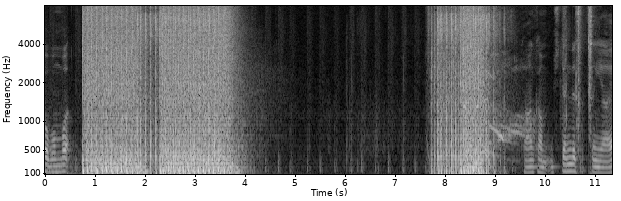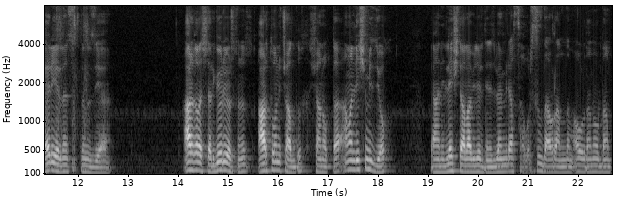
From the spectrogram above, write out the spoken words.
Kanka bomba Kankam üstten de sıktın ya. Her yerden sıktınız ya. Arkadaşlar görüyorsunuz. Artı 13 aldık Şanok'ta. Ama leşimiz yok. Yani leş de alabilirdiniz. Ben biraz sabırsız davrandım. Oradan oradan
